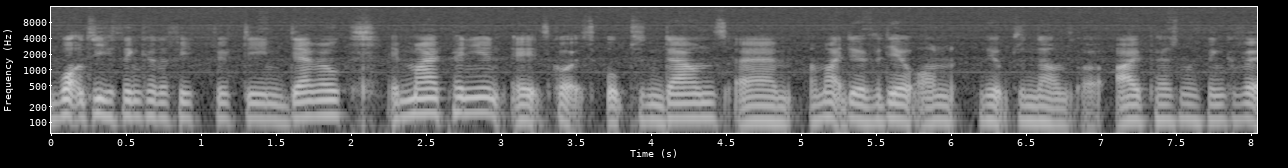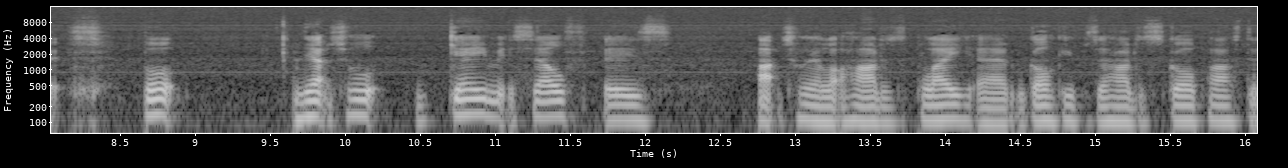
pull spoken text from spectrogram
What do you think of the FIFA 15 demo? In my opinion, it's got its ups and downs. Um, I might do a video on the ups and downs. I personally think of it but the actual game itself is actually a lot harder to play. Um, goalkeepers are harder to score past.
